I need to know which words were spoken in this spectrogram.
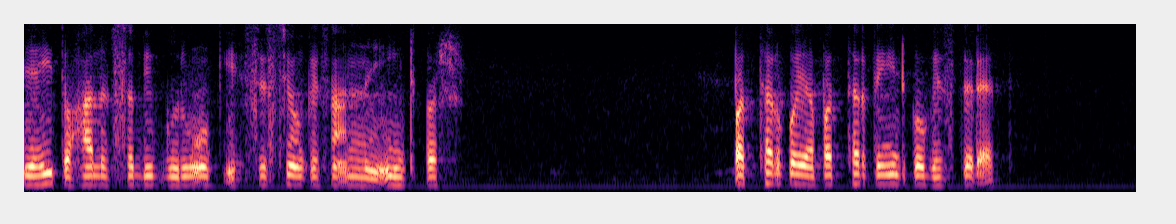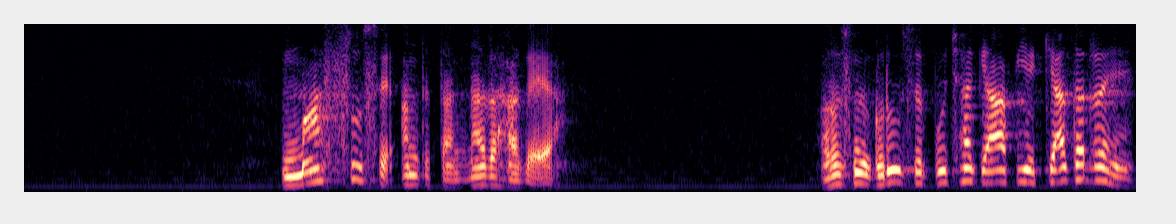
यही तो हालत सभी गुरुओं की शिष्यों के सामने ईंट पर। पत्थर को या पत्थर पे ईंट को घिसते रहते। मासू से अंततः न रहा गया। और उसने गुरु से पूछा कि आप ये क्या कर रहे हैं?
